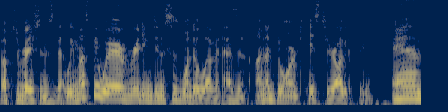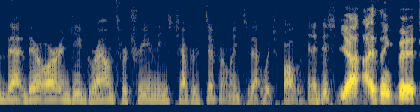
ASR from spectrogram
observations is that we must beware of reading Genesis 1 to 11 as an unadorned historiography and that there are indeed grounds for treating these chapters differently to that which follows. In addition, yeah, I think that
